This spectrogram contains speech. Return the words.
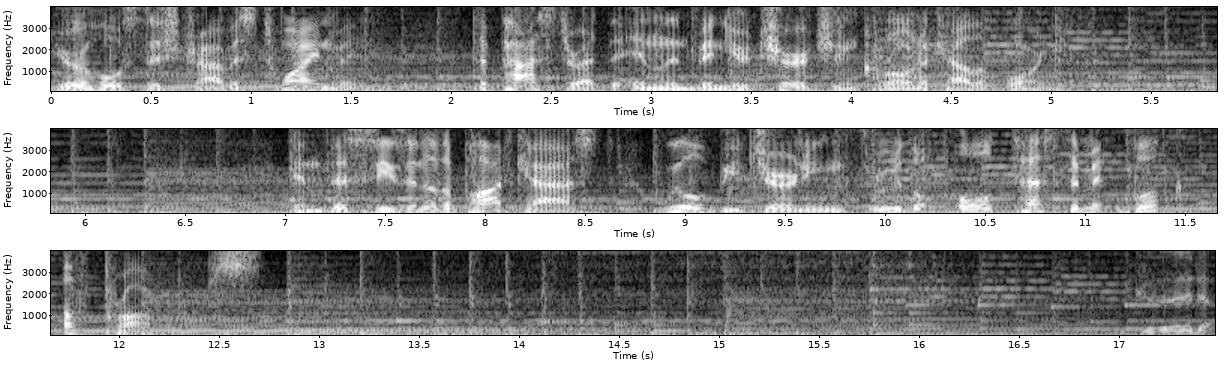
Your host is Travis Twineman, the pastor at the Inland Vineyard Church in Corona, California. In this season of the podcast, we will be journeying through the Old Testament book of Proverbs. Good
